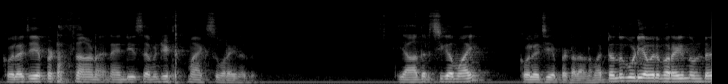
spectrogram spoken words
കൊല ചെയ്യപ്പെട്ടതാണ് നയന്റീൻ സെവന്റി ടു മാക്സ് പറയുന്നത്. യാദർച്ഛികമായി കൊല ചെയ്യപ്പെട്ടതാണ്. മറ്റൊന്നു കൂടി അവർ പറയുന്നുണ്ട്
